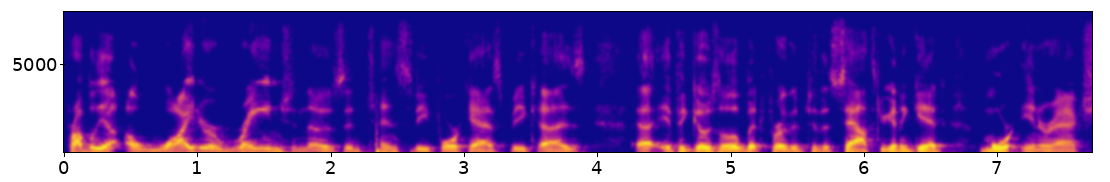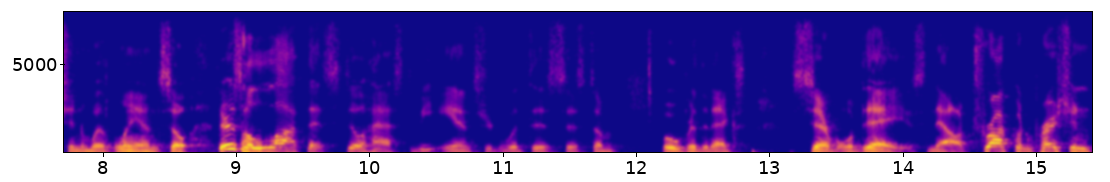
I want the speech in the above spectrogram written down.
probably a, a wider range in those intensity forecasts because uh, if it goes a little bit further to the south, you're going to get more interaction with land. So there's a lot that still has to be answered with this system over the next several days. Now, tropical depression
